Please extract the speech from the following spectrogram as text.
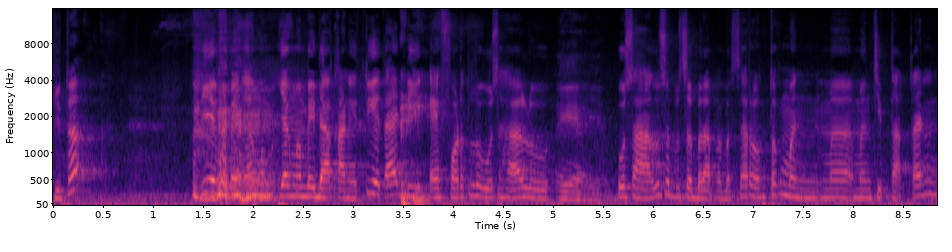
Kita dia yang, yang, mem- yang membedakan itu ya tadi effort lu, usaha lu. iya iya. Usaha lu se- seberapa besar untuk men- me- menciptakan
